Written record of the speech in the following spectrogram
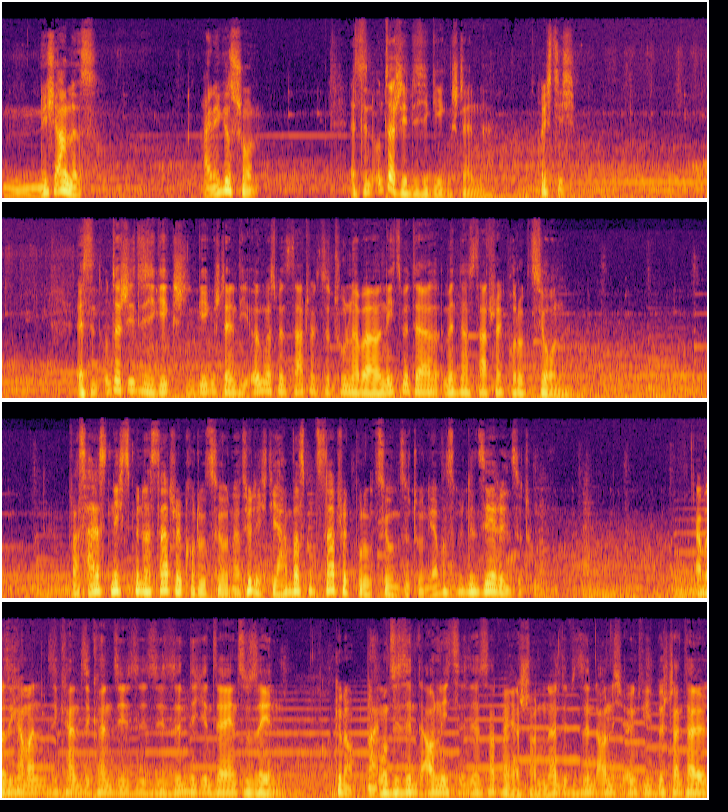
nicht alles. Einiges schon. Es sind unterschiedliche Gegenstände. Richtig. Es sind unterschiedliche Geg- Gegenstände, die irgendwas mit Star Trek zu tun haben, aber nichts mit, der, mit einer Star Trek-Produktion. Was heißt nichts mit einer Star Trek-Produktion? Natürlich, die haben was mit Star Trek-Produktionen zu tun. Die haben was mit den Serien zu tun. Aber sie kann man, sie kann, sie können, sie, sie, sie sind nicht in Serien zu sehen. Genau, nein. Und sie sind auch nicht, das hat man ja schon, ne? Die sind auch nicht irgendwie Bestandteil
